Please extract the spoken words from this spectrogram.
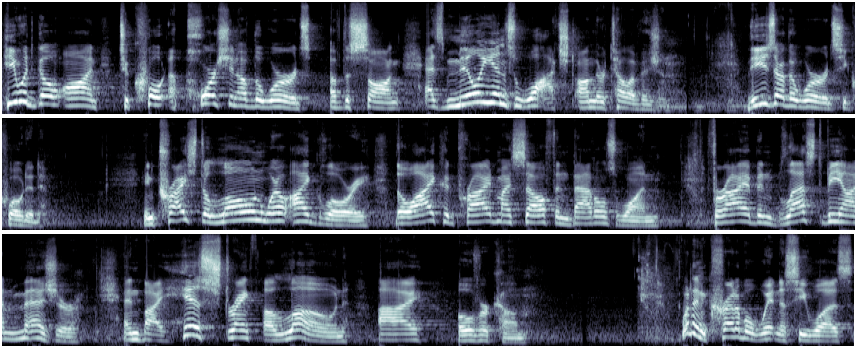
He would go on to quote a portion of the words of the song as millions watched on their television. These are the words he quoted In Christ alone will I glory, though I could pride myself in battles won. For I have been blessed beyond measure, and by his strength alone I overcome. What an incredible witness he was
